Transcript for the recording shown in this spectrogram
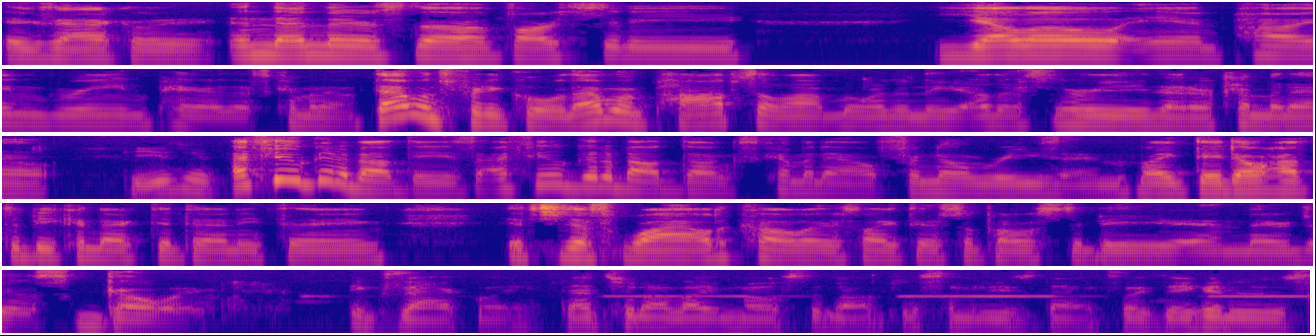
Exactly. And then there's the varsity yellow and pine green pair that's coming out. That one's pretty cool. That one pops a lot more than the other three that are coming out. These are I feel good about these. I feel good about dunks coming out for no reason. Like they don't have to be connected to anything. It's just wild colors like they're supposed to be and they're just going. exactly. That's what I like most about just some of these dunks. Like they could have just.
